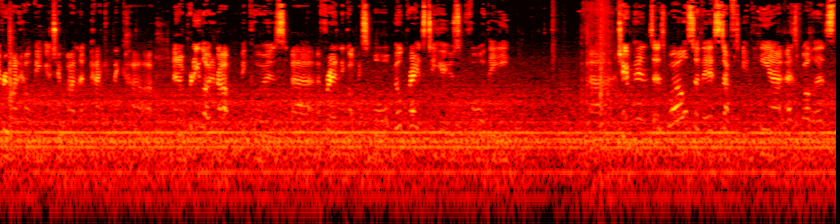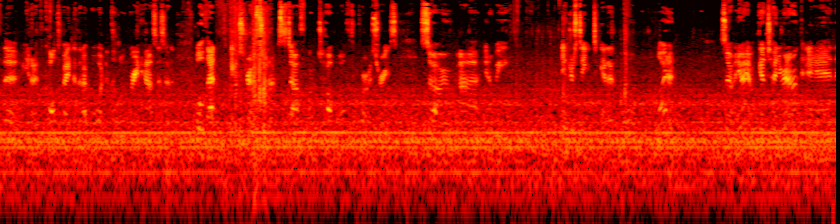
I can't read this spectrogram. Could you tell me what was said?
everyone helping you to unpack the car. And I'm pretty loaded up because uh, a friend got me some more milk crates to use for the uh, chicken pens as well. So they're stuffed in here as well as the you know the cultivator that I bought in the little greenhouses and all that extra sort of stuff on top of the groceries. So uh, it'll be interesting to get it all. To turn you around and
